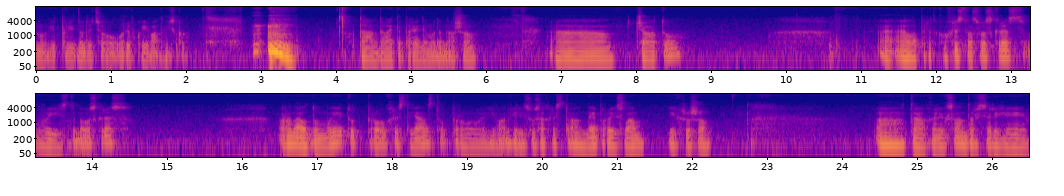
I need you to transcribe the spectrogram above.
ну, відповідно до цього уривку євангельського. Так, давайте перейдемо до нашого чату. Е, Елла Порядко. Христос Воскрес, воістину Воскрес. Роналду, ми тут про християнство, про Євангеліє Ісуса Христа, не про іслам, якщо що. А, так, Олександр Сергеєв,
